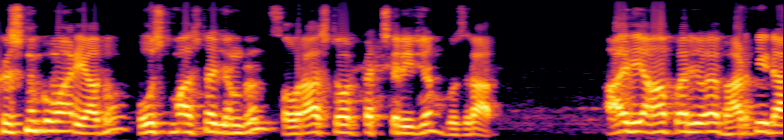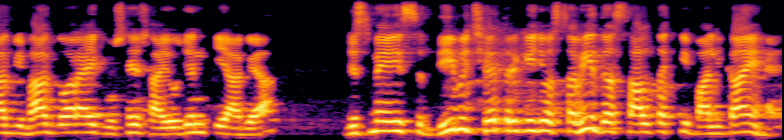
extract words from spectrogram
Krishna Kumar Yadav post master general Saurashtra और कच्छ रीजन गुजरात आज यहाँ पर जो है, भारतीय डाक विभाग द्वारा एक विशेष आयोजन किया गया। जिसमें इस दीव क्षेत्र की जो सभी दस साल तक की बालिकाएँ हैं,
